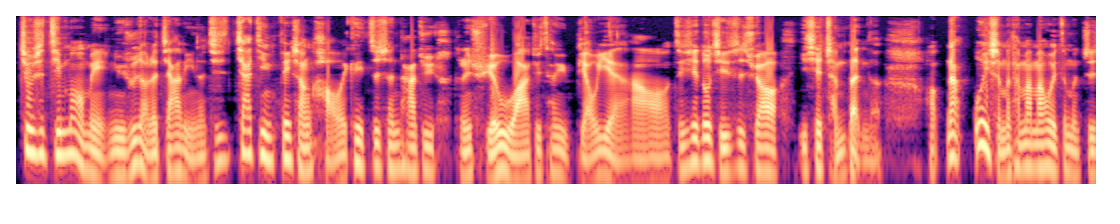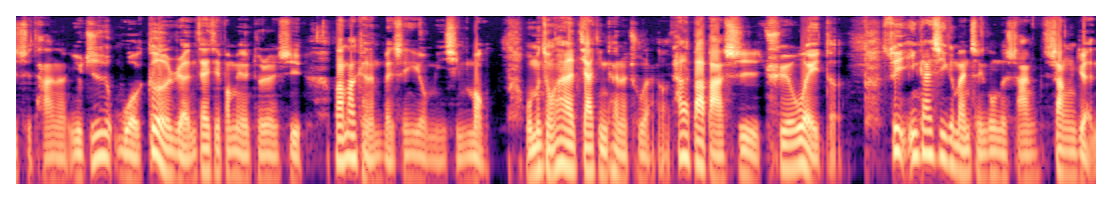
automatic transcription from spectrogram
就是金茂美女主角的家里呢，其实家境非常好，也可以支撑她去可能学舞啊，去参与表演啊，哦，这些都其实是需要一些成本的。好，那为什么她妈妈会这么支持她呢？也就是我个人在这方面的推论是，妈妈可能本身也有明星梦。我们从她的家境看得出来哦，她的爸爸是缺位的，所以应该是一个蛮成功的商商人。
